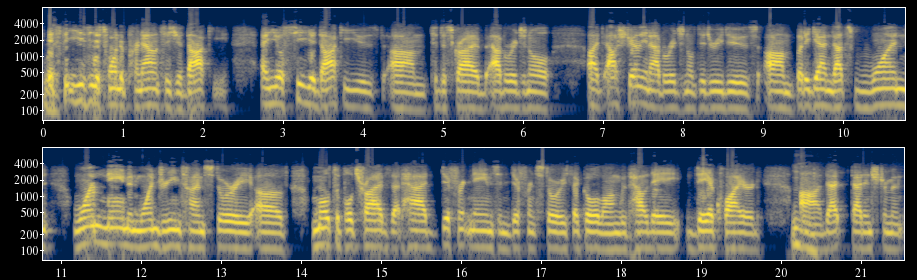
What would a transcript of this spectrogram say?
right. it's the easiest one to pronounce is Yidaki, and you'll see Yidaki used um, to describe Aboriginal uh, Australian Aboriginal didgeridoos. Um, but again, that's one one name and one Dreamtime story of multiple tribes that had different names and different stories that go along with how they they acquired mm-hmm. uh, that that instrument.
